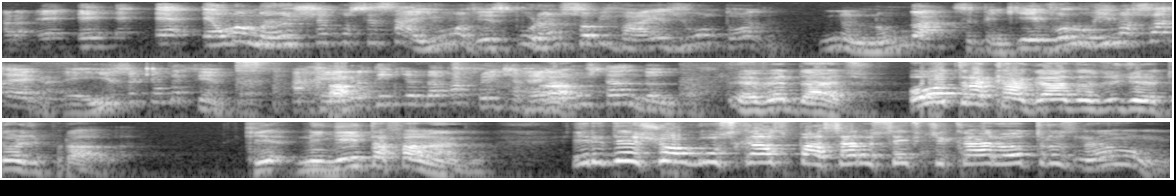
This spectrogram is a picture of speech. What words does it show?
É, é- é- é uma mancha você sair uma vez por ano sob vaias de um autódromo. Não, não dá. Você tem que evoluir na sua regra. É isso que eu defendo. A regra tem que andar para frente. A regra Ah. não está andando pra frente. É verdade. Outra cagada do diretor de prova, que ninguém tá falando. Ele deixou alguns carros passar o safety car, outros não.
